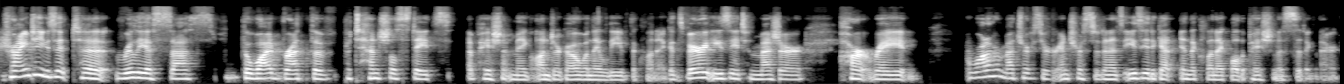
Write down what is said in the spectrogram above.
trying to use it to really assess the wide breadth of potential states a patient may undergo when they leave the clinic. It's very easy to measure heart rate, whatever metrics you're interested in, it's easy to get in the clinic while the patient is sitting there.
